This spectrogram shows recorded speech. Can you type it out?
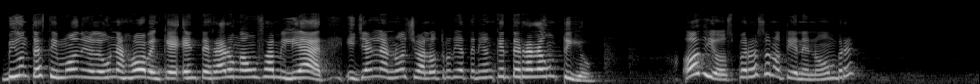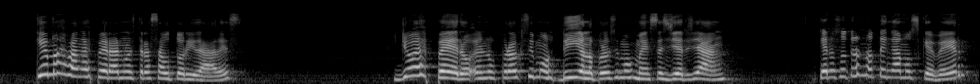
Vi un testimonio de una joven que enterraron a un familiar y ya en la noche o al otro día tenían que enterrar a un tío. Oh Dios, pero eso no tiene nombre. ¿Qué más van a esperar nuestras autoridades? Yo espero en los próximos días, en los próximos meses, Yerjan, que nosotros no tengamos que ver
